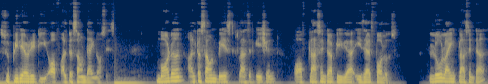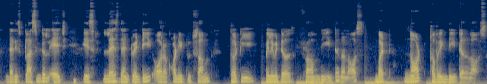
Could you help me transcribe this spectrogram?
superiority of ultrasound diagnosis. Modern ultrasound based classification of placenta previa is as follows. Low lying placenta, that is placental edge, is less than 20 or according to some 30 millimeters from the internal os, but not covering the internal os.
